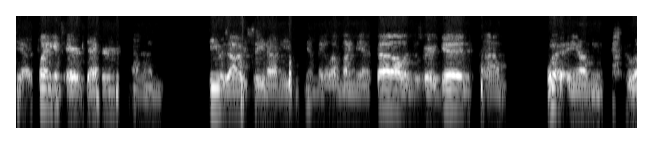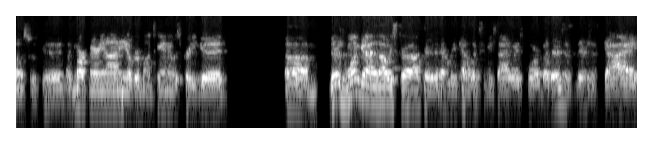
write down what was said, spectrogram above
you know, playing against Eric Decker. Um, he was obviously, you know, he you know, made a lot of money in the NFL and was very good. Um, what you know, who else was good? Like Marc Mariani over Montana was pretty good. Um, there's one guy that I always throw out there that everybody kind of looks at me sideways for, but there's this, there's this guy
